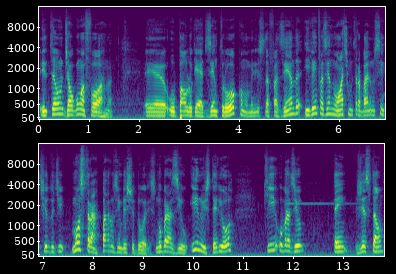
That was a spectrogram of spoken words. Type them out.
Então, de alguma forma, eh, o Paulo Guedes entrou como ministro da Fazenda e vem fazendo um ótimo trabalho no sentido de mostrar para os investidores no Brasil e no exterior que o Brasil tem gestão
